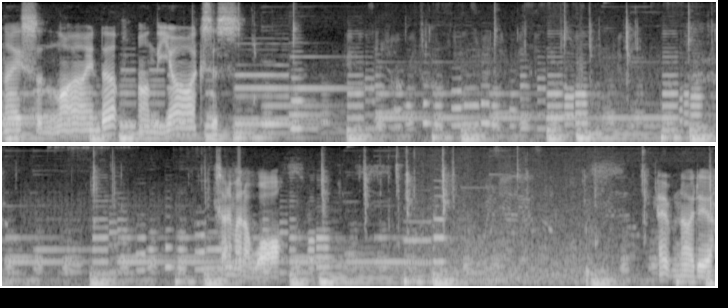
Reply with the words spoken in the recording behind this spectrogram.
Nice and lined up on the axis. Send him on a wall. I have no idea.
